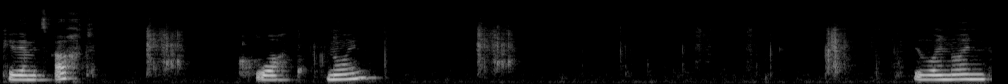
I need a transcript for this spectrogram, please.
Okay, wir haben jetzt 8. Boah, 9. wollen neun.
